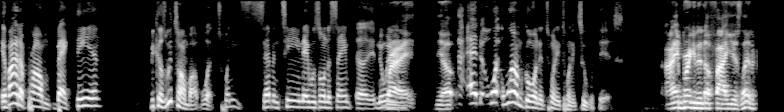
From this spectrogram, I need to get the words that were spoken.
if I had a problem back then, because we're talking about what 2017 they was on the same uh, New England. Right. Yep. And what, where I'm going in 2022 with this. I ain't bringing it up five years later.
